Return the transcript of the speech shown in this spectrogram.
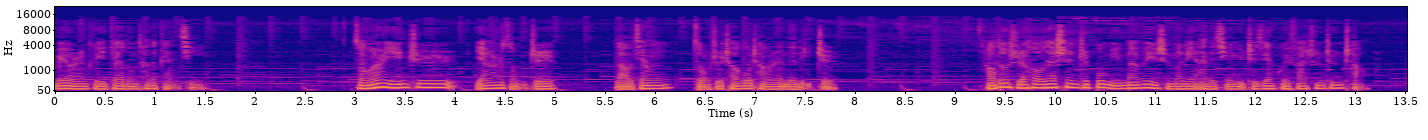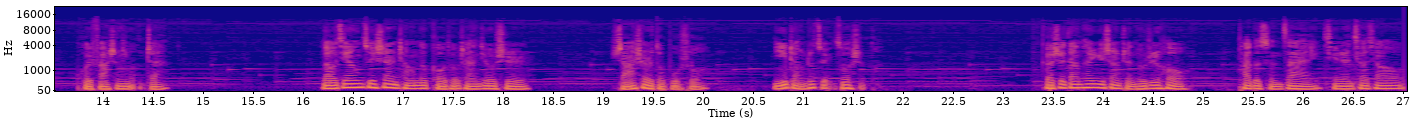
没有人可以调动他的感情。总而言之，言而总之，老姜总是超乎常人的理智。好多时候，他甚至不明白为什么恋爱的情侣之间会发生争吵，会发生冷战。老姜最擅长的口头禅就是：“啥事儿都不说，你长着嘴做什么？”可是当他遇上枕头之后，他的存在竟然悄悄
